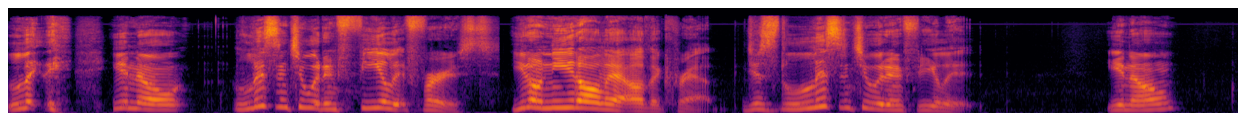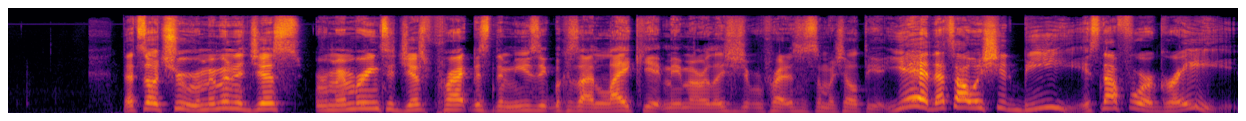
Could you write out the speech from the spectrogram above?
you know, listen to it and feel it first. You don't need all that other crap. Just listen to it and feel it. You know? That's so true. Remembering to just remembering to just practice the music because I like it made my relationship with practicing so much healthier. Yeah, that's how it should be. It's not for a grade.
